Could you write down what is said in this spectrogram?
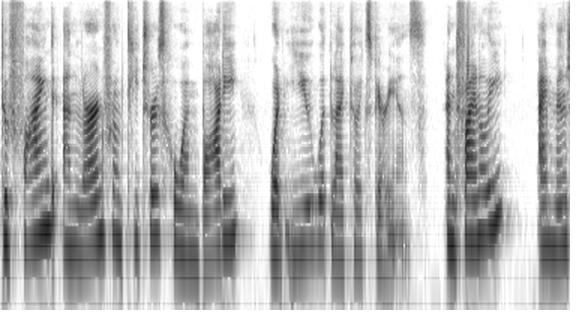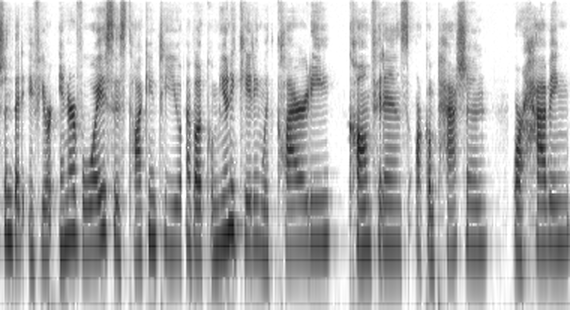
to find and learn from teachers who embody what you would like to experience. And finally, I mentioned that if your inner voice is talking to you about communicating with clarity, confidence, or compassion, or having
